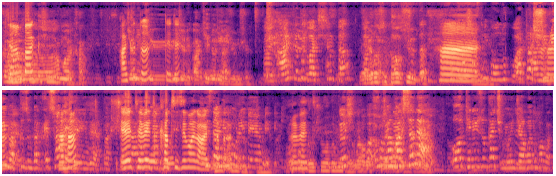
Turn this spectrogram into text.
Sonra da Marka. Sen bak. şey. Marka. Arka dön Canik, dedi. e, Canik, diyormuşum. Hayır arkada bak şurada. Orası kalkıyor. Ha. Aşağıda bir bolluk var. Bak bak şuraya bak kızım bak. E, Aha. sana ellerinde. Bak şu Evet evet bolluk. kat izi var Biz de annemi arkada. orayı beğenmedik. Evet. Dön şimdi baba ama Can baksana. O televizyon kaçmıyor. Önce havadıma bak.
